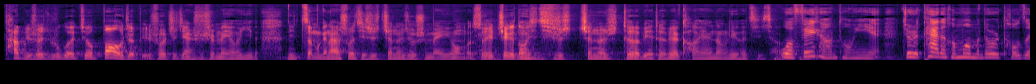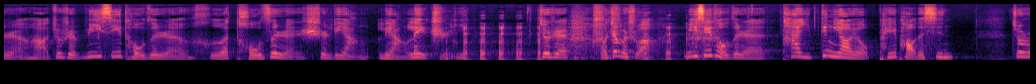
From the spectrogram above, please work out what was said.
他，比如说如果就抱着，比如说这件事是没有意义的，你怎么跟他说，其实真的就是没用的。所以这个东西其实真的是特别特别考验能力和技巧。我非常同意，就是 Ted 和默默都是投资人哈，就是 VC 投资人和投资人是两两类职业。就是我这么说，VC 投资人他一定要有陪跑的心，就是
